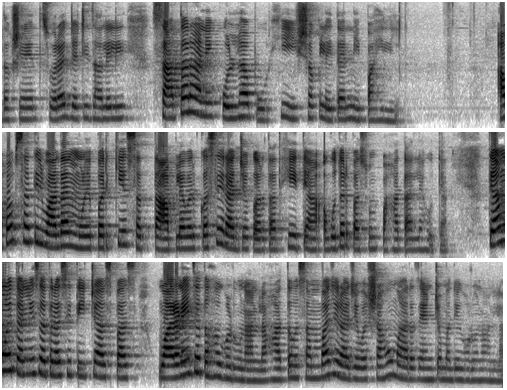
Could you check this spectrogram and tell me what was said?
दक्षिणेत स्वराज्याची झालेली सातारा आणि कोल्हापूर ही शकले त्यांनी पाहिली. आपापसातील वादांमुळे परकीय सत्ता आपल्यावर कसे राज्य करतात हे त्या अगोदरपासून पाहत आल्या होत्या. त्यामुळे त्यांनी सतराशे तीसच्या आसपास वारणेचा तह घडवून आणला. हा तह संभाजीराजे व शाहू महाराज यांच्यामध्ये घडवून आणला.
